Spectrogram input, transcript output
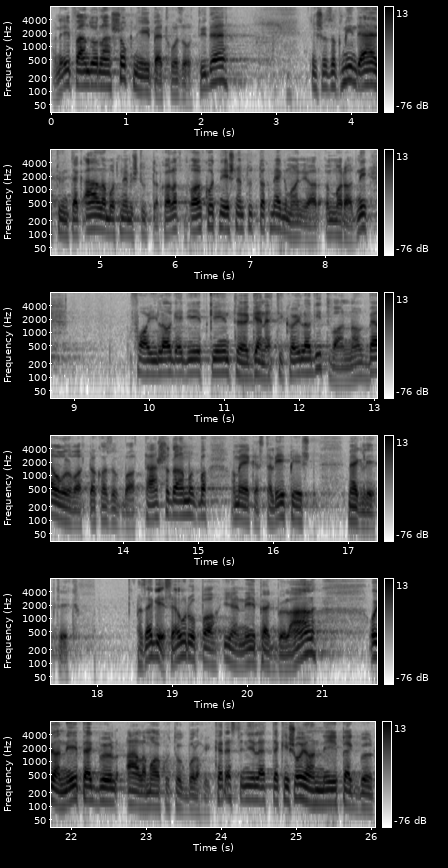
A népvándorlás sok népet hozott ide, és azok mind eltűntek, államot nem is tudtak alkotni, és nem tudtak megmaradni. Failag egyébként, genetikailag itt vannak, beolvadtak azokba a társadalmakba, amelyek ezt a lépést meglépték. Az egész Európa ilyen népekből áll, olyan népekből, államalkotókból, akik keresztény lettek, és olyan népekből,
